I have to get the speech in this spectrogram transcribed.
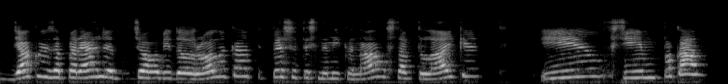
дякую за перегляд цього відеоролика. Підписуйтесь на мій канал, ставте лайки. І всім пока!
